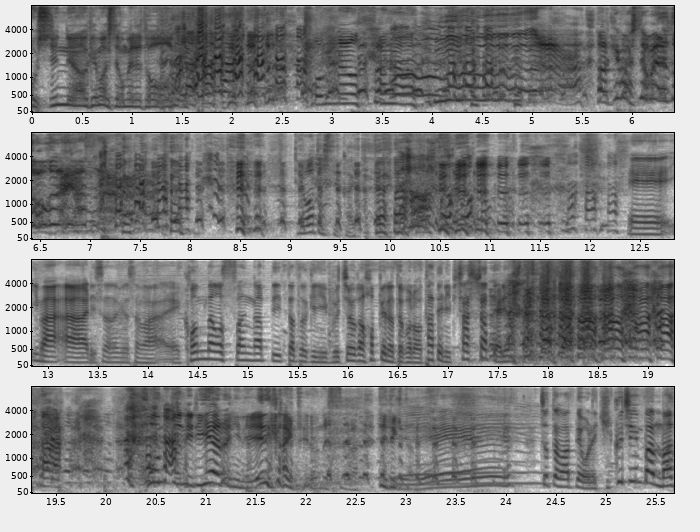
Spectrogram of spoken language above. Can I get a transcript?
お新年明けましておめでとう。こんなおっさんがうわ明けましておめでとうございます。手渡して帰った えー、今あーリスナーの皆様、えーこんなおっさんがって言った時に部長がほっぺのところを縦にピシャッシャってやりました。本当にリアルにね絵で描いたような人が出てきたんです。えー、ちょっと待って俺聞く順番間違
